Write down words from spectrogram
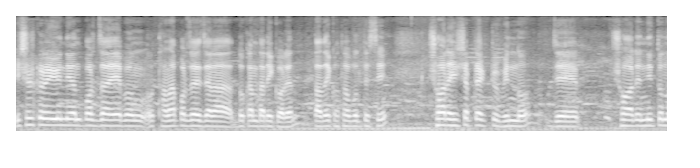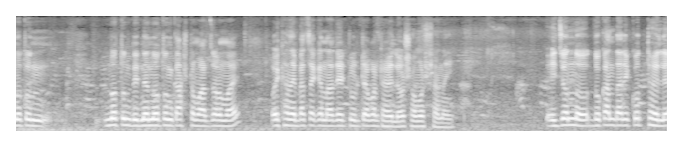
বিশেষ করে ইউনিয়ন পর্যায়ে এবং থানা পর্যায়ে যারা দোকানদারি করেন, তাদের কথা বলতেছি। শহরের হিসাবটা একটু ভিন্ন, যে শহরে নিত্য নতুন নতুন দিনে নতুন কাস্টমার জন্মায়। ওইখানে বেচা কেনা দিয়ে উল্টাপাল্টা হইলেও সমস্যা নাই। এই জন্য দোকানদারি করতে হলে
